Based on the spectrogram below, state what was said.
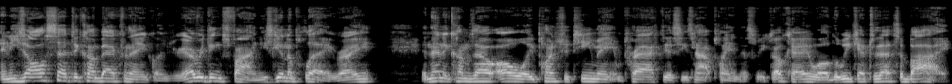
and he's all set to come back from the ankle injury. Everything's fine. He's gonna play, right? And then it comes out, oh well, he punched a teammate in practice. He's not playing this week. Okay, well the week after that's a bye.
